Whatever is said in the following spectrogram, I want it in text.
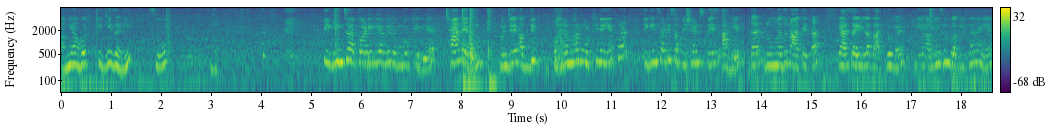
आम्ही आहोत तिघी जणी. सो तिघींच्या अकॉर्डिंगली आम्ही रूम बुक केली आहे. छान आहे रूम म्हणजे अगदी भारंभार मोठी नाही आहे पण तिघींसाठी सफिशियंट स्पेस आहे. तर रूममधून आत येता. या साईडला बाथरूम आहे. मी आम्ही अजून बघितलं नाही आहे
